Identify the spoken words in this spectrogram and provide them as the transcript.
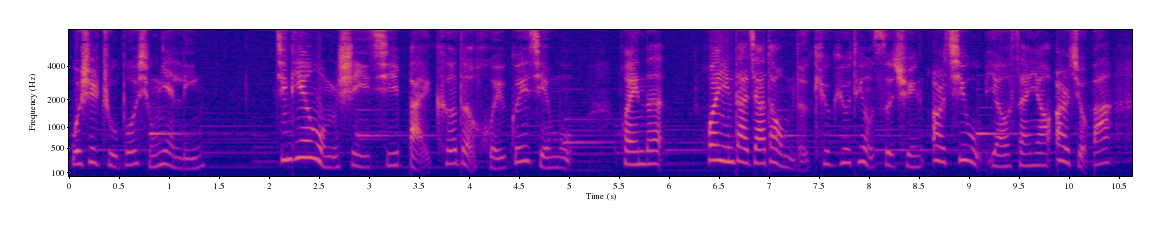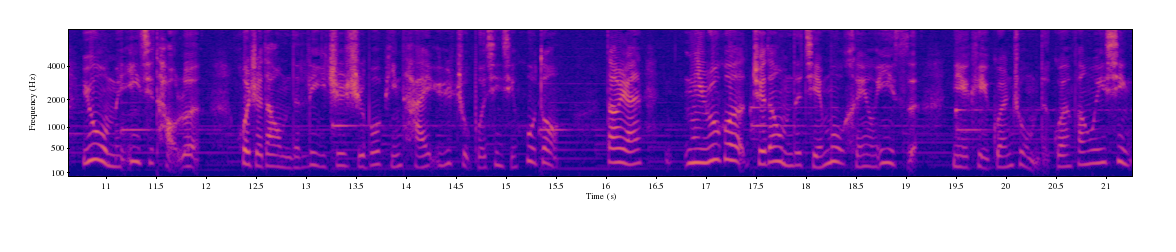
我是主播熊眼玲，今天我们是一期百科的回归节目，欢迎的欢迎大家到我们的 QQ 听友四群二七五幺三幺二九八与我们一起讨论，或者到我们的荔枝直播平台与主播进行互动。当然，你如果觉得我们的节目很有意思，你也可以关注我们的官方微信，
